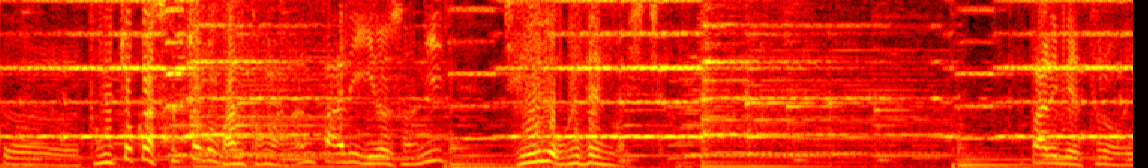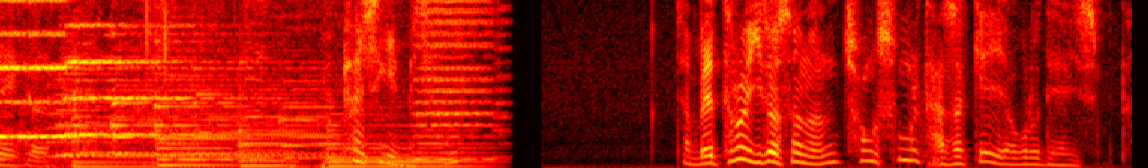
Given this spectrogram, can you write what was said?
그 동쪽과 서쪽을 관통하는 파리 1호선이 제일 오래된 것이죠. 파리 메트로의 그 표식입니다. 자, 메트로 1호선은 총 25개 역으로 되어 있습니다.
